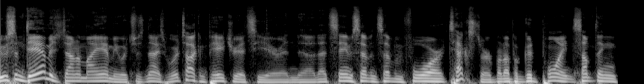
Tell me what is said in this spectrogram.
do some damage down in Miami, which is nice. We're talking Patriots here, and uh, that same 774 texter brought up a good point. Something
